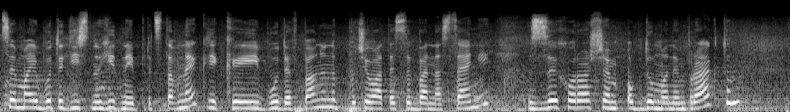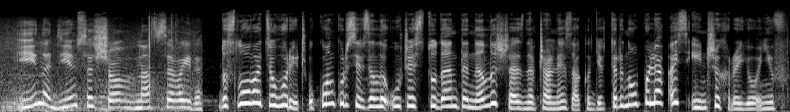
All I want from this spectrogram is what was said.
це має бути дійсно гідний представник, який буде впевнено почувати себе на сцені з хорошим обдуманим проектом. І надіємося, що в нас все вийде. До слова, цьогоріч у конкурсі взяли участь студенти не лише з навчальних закладів Тернополя, а й з інших районів.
